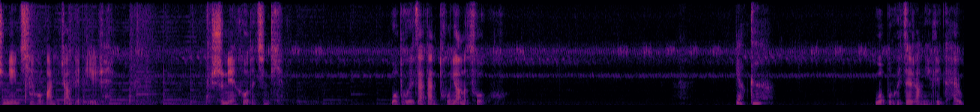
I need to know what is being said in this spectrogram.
十年前我把你让给别人，十年后的今天，我不会再犯同样的错误。表哥，我不会再让你离开我。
